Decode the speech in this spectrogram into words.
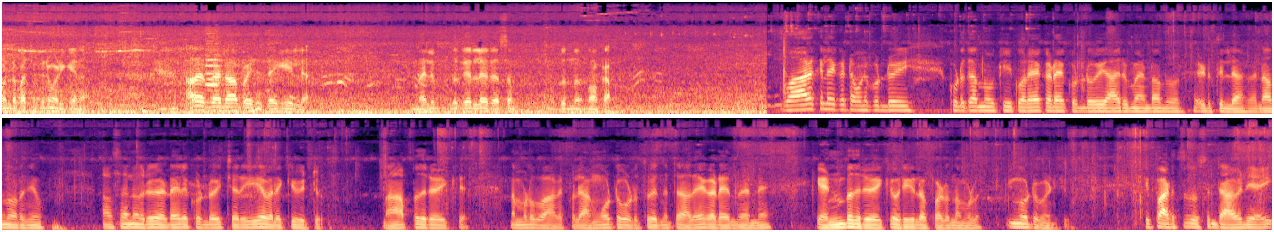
കൊണ്ട് പച്ചത്തിന് മേടിക്കാനാണ് അതെന്തായാലും ആ പൈസ തികയില്ല. എന്നാലും ഇതൊക്കെ എല്ലാം രസം. നമുക്കൊന്ന് നോക്കാം. വാഴക്കിലൊക്കെ ടൗണിൽ കൊണ്ടുപോയി കൊടുക്കാൻ നോക്കി കുറേ കടയിൽ കൊണ്ടുപോയി ആരും വേണ്ടാന്ന് എടുത്തില്ല വേണ്ടാന്ന് പറഞ്ഞു. അവസാനം ഒരു കടയിൽ കൊണ്ടുപോയി ചെറിയ വിലയ്ക്ക് വിറ്റു. നാൽപ്പത് രൂപയ്ക്ക് നമ്മൾ വാഴക്കുല അങ്ങോട്ട് കൊടുത്തു. എന്നിട്ട് അതേ കടയിൽ നിന്ന് തന്നെ എൺപത് രൂപയ്ക്ക് ഒരു കിലോ പഴം നമ്മൾ ഇങ്ങോട്ട് മേടിച്ചു. ഇപ്പോൾ അടുത്ത ദിവസം രാവിലെയായി.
